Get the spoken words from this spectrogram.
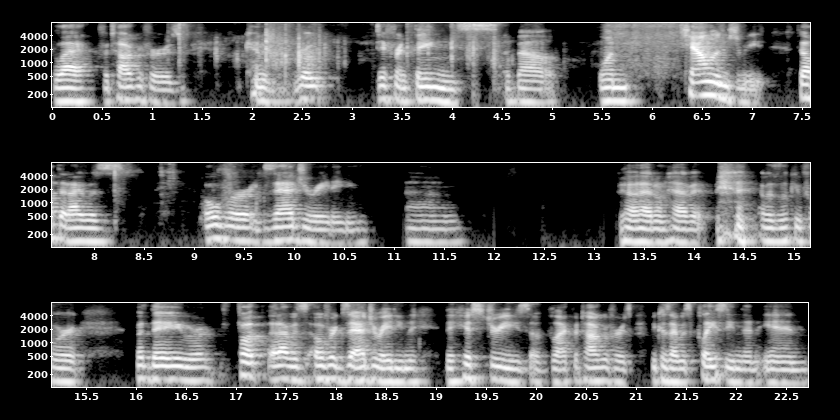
black photographers kind of wrote different things about. One challenged me felt that i was over exaggerating um, i don't have it i was looking for it but they were thought that i was over exaggerating the, the histories of black photographers because i was placing them in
